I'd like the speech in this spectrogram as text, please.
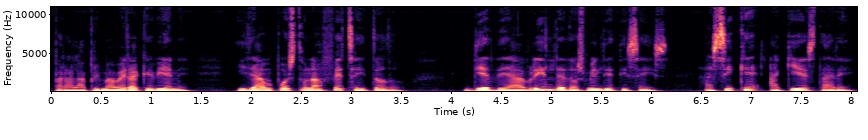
para la primavera que viene y ya han puesto una fecha y todo, 10 de abril de 2016. Así que aquí estaré,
